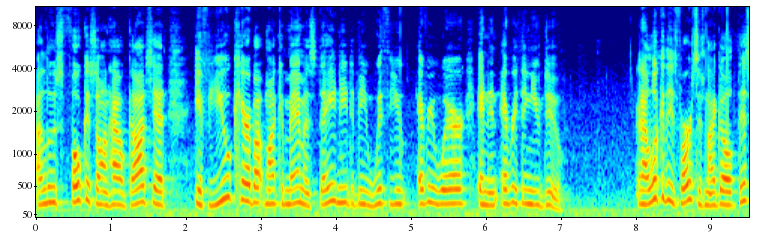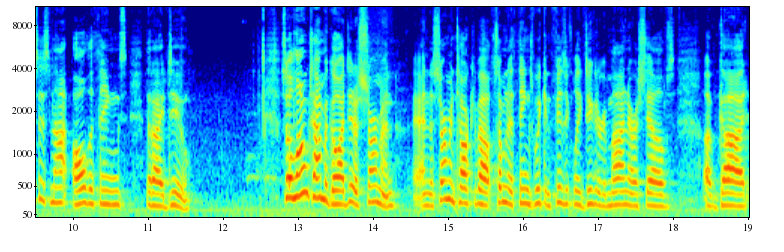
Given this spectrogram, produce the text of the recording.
I lose focus on how God said, if you care about my commandments, they need to be with you everywhere and in everything you do. And I look at these verses and I go, this is not all the things that I do. So a long time ago, I did a sermon, and the sermon talked about some of the things we can physically do to remind ourselves of God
